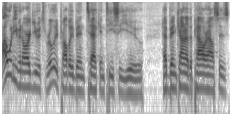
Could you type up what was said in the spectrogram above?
I would even argue it's really probably been Tech and TCU have been kind of the powerhouses.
